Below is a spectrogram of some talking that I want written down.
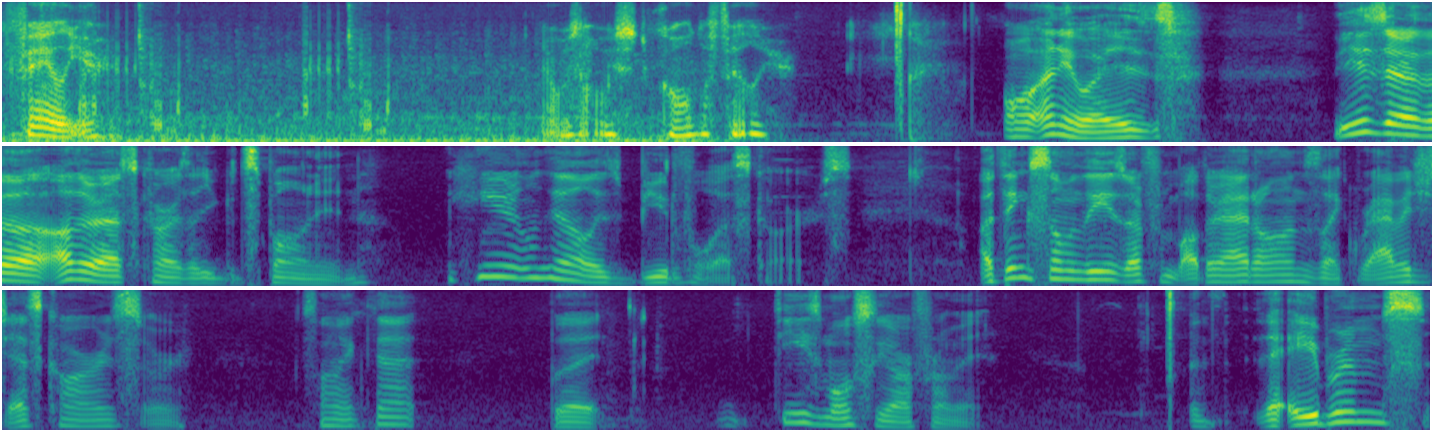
Failure. That was always called a failure. Well, anyways, these are the other S-Cars that you could spawn in. Here, look at all these beautiful S-Cars. I think some of these are from other add-ons, like Ravaged S-Cars or something like that. But these mostly are from it. The Abrams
